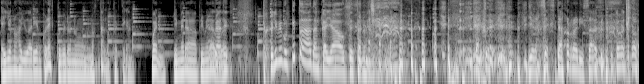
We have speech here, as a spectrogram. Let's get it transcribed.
ellos nos ayudarían con esto, pero no, no están los practicantes. Bueno, primera, primera duda. Espérate. Felipe, ¿por qué estaba tan callado usted esta noche? Yo no sé, estaba horrorizado cómo estos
